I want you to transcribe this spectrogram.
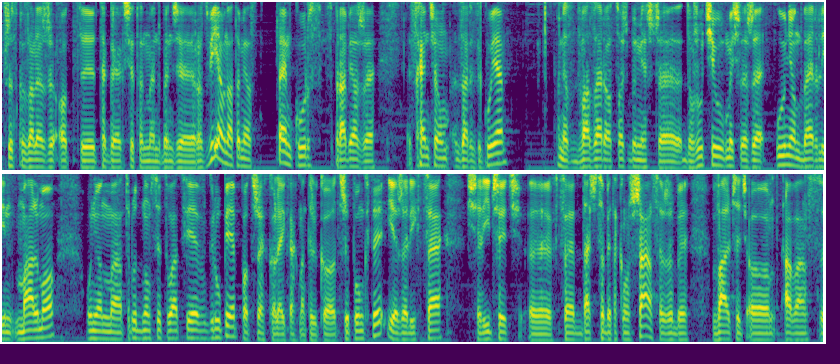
Wszystko zależy od y, tego, jak się ten mecz będzie rozwijał. Natomiast ten kurs sprawia, że z chęcią zaryzykuję. Natomiast 2-0 coś bym jeszcze dorzucił. Myślę, że Union Berlin Malmo. Union ma trudną sytuację w grupie. Po trzech kolejkach ma tylko trzy punkty. Jeżeli chce się liczyć, e, chce dać sobie taką szansę, żeby walczyć o awans e,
